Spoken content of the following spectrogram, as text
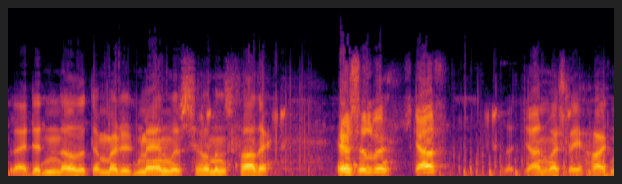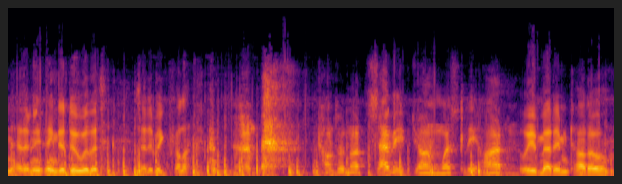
But I didn't know that the murdered man was Selman's father. Here, Silver. Scout. That John Wesley Hardin had anything to do with it. Steady, big fella. Tonto not savvy, John Wesley Hardin. We've met him, Tonto.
